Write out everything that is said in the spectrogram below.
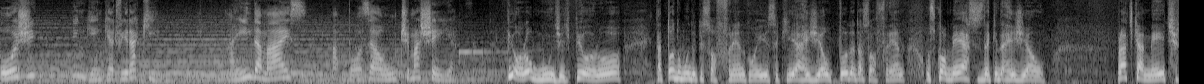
Hoje, ninguém quer vir aqui. Ainda mais após a última cheia. Piorou muito, gente, piorou. Tá todo mundo aqui sofrendo com isso aqui, a região toda está sofrendo. Os comércios daqui da região praticamente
